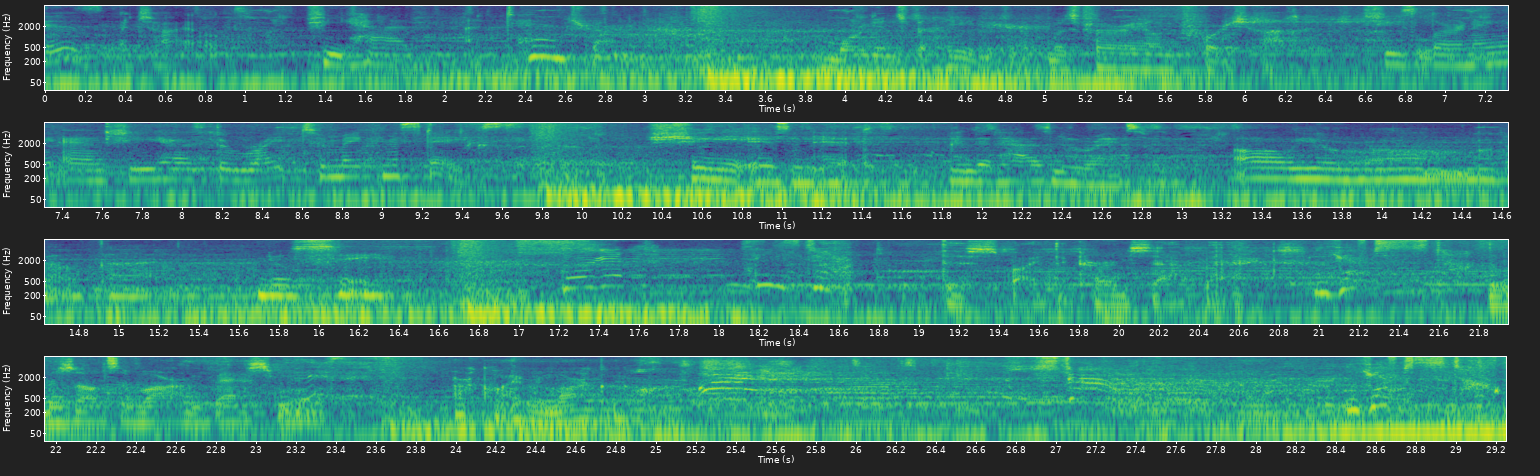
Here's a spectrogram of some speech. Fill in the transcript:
is a child. She had a tantrum. Morgan's behavior was very unfortunate. She's learning and she has the right to make mistakes. She is an it, and it has no rights. Oh, you're wrong about that. You'll see. Morgan, please don't. Despite the current setbacks, You have to stop. the results of our investment are quite remarkable. Morgan! Stop! You have to stop.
